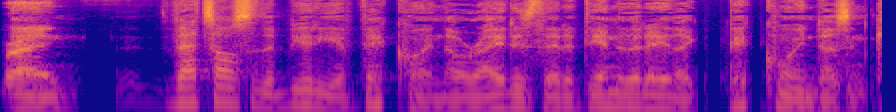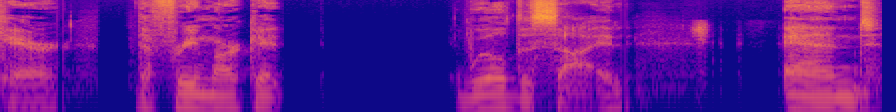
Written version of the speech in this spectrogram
Right. And that's also the beauty of Bitcoin, though, right? Is that at the end of the day, like Bitcoin doesn't care. The free market will decide. And,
